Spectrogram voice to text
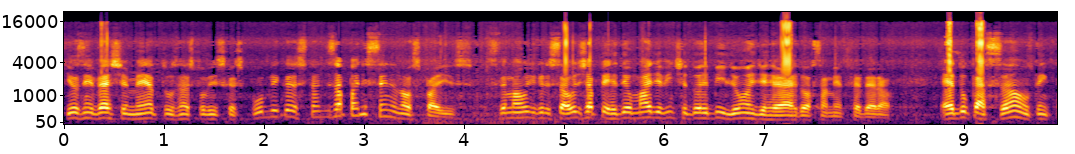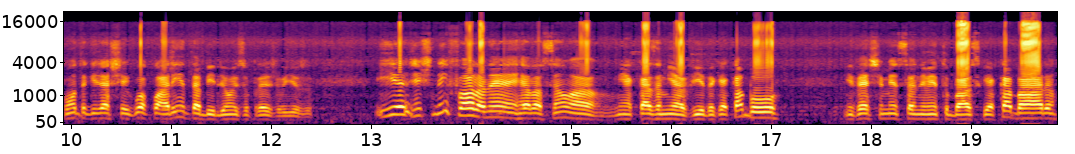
que os investimentos nas políticas públicas estão desaparecendo no nosso país. O Sistema Único de Saúde já perdeu mais de 22 bilhões de reais do orçamento federal. A educação tem conta que já chegou a 40 bilhões o prejuízo. E a gente nem fala né, em relação a Minha Casa Minha Vida, que acabou investimentos em saneamento básico que acabaram.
